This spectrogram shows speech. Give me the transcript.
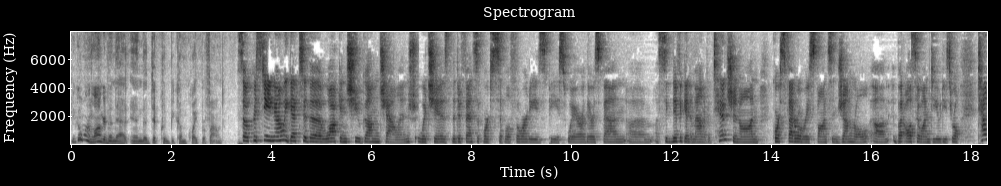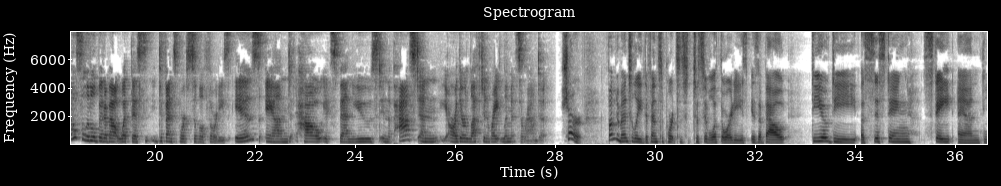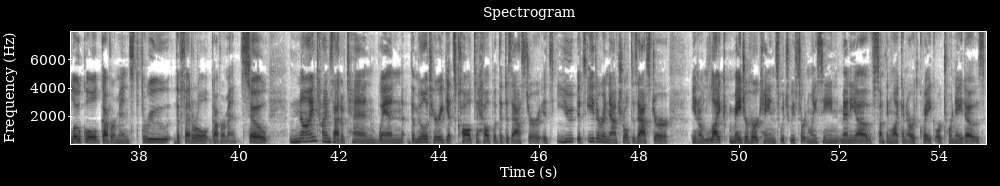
You go on longer than that, and the dip could become quite profound. So, Christine, now we get to the walk and chew gum challenge, which is the defense support to civil authorities piece, where there's been um, a significant amount of attention on, of course, federal response in general, um, but also on DoD's role. Tell us a little bit about what this defense support to civil authorities is and how it's been used in the past, and are there left and right limits around it? Sure. fundamentally, defense support to civil authorities is about DoD assisting state and local governments through the federal government. So, nine times out of 10, when the military gets called to help with a disaster, it's, you, it's either a natural disaster you know, like major hurricanes, which we've certainly seen many of, something like an earthquake or tornadoes.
